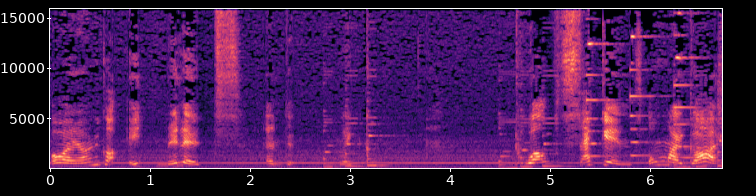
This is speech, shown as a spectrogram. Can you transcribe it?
Oh, I only got 8 minutes and like 12 seconds. Oh my gosh.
